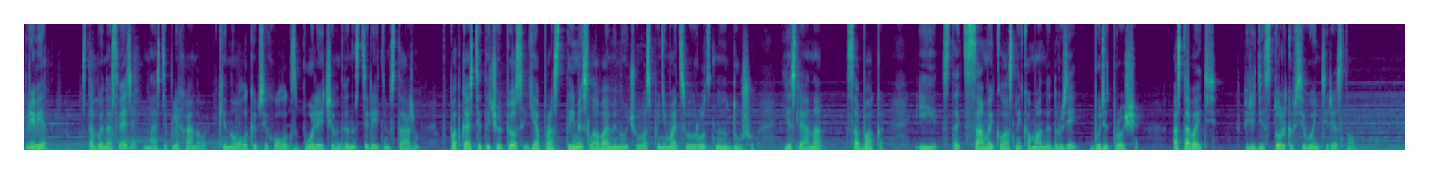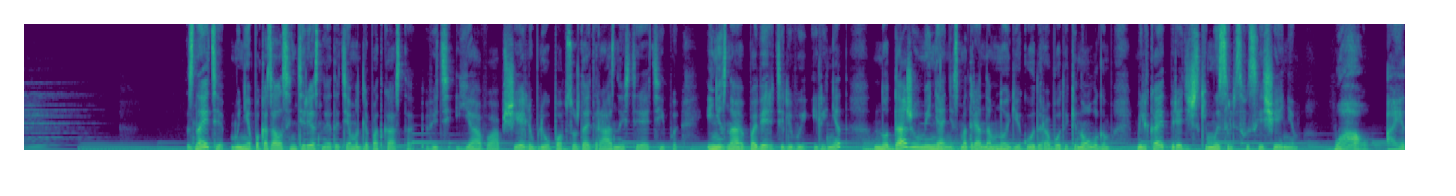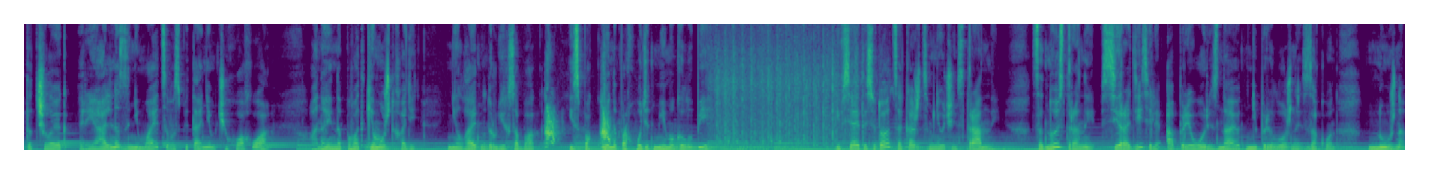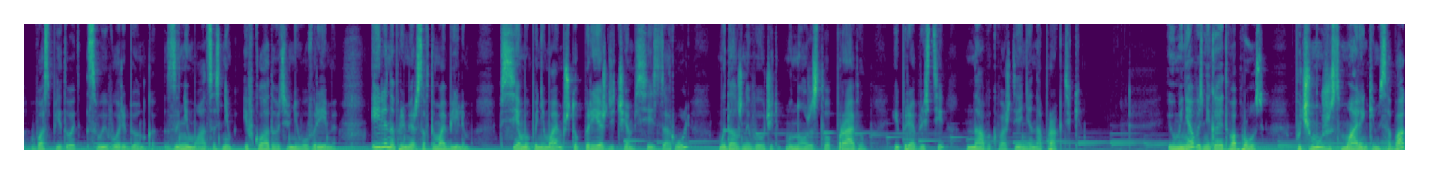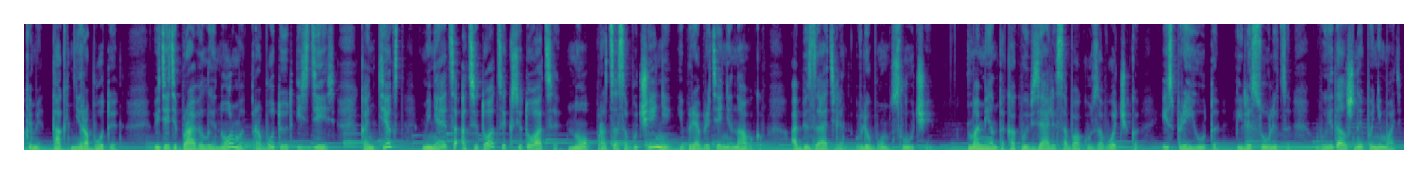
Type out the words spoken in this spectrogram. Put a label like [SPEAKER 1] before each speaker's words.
[SPEAKER 1] Привет! С тобой на связи Настя Плеханова, кинолог и психолог с более чем 12-летним стажем. В подкасте «Ты чё, пес» я простыми словами научу вас понимать свою родственную душу, если она – собака. И стать самой классной командой друзей будет проще. Оставайтесь, впереди столько всего интересного. Знаете, мне показалась интересной эта тема для подкаста, ведь я вообще люблю пообсуждать разные стереотипы. И не знаю, поверите ли вы или нет, но даже у меня, несмотря на многие годы работы кинологом, мелькает периодически мысль с восхищением. Вау, а этот человек реально занимается воспитанием чихуахуа. Она и на поводке может ходить, не лает на других собак и спокойно проходит мимо голубей. И вся эта ситуация кажется мне очень странной. С одной стороны, все родители априори знают непреложный закон. Нужно воспитывать своего ребенка, заниматься с ним и вкладывать в него время. Или, например, с автомобилем. Все мы понимаем, что прежде чем сесть за руль, мы должны выучить множество правил и приобрести навык вождения на практике. И у меня возникает вопрос, почему же с маленькими собаками так не работает? Ведь эти правила и нормы работают и здесь. Контекст меняется от ситуации к ситуации, но процесс обучения и приобретения навыков обязателен в любом случае. С момента, как вы взяли собаку у заводчика, из приюта или с улицы, вы должны понимать,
